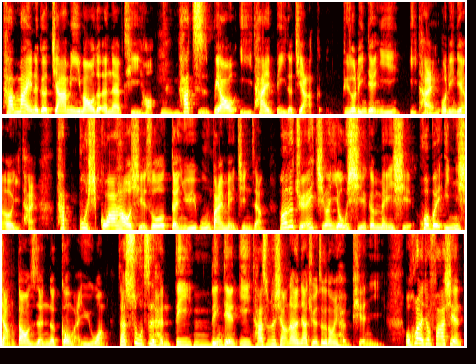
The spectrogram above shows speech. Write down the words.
它卖那个加密猫的 NFT 哈，它只标以太币的价格，比如说零点一以太或零点二以太，它不挂号写说等于五百美金这样。然后就觉得，哎，奇怪，有写跟没写会不会影响到人的购买欲望？它数字很低，零点一，它是不是想让人家觉得这个东西很便宜？我后来就发现。”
